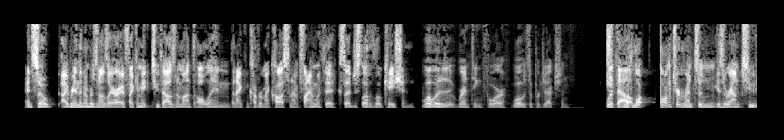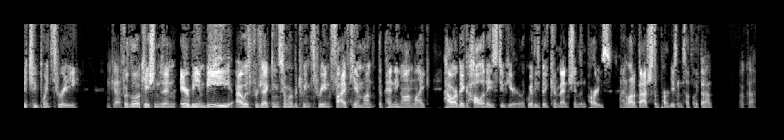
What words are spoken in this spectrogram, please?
And so I ran the numbers and I was like, all right, if I can make 2000 a month all in, then I can cover my costs and I'm fine with it because I just love the location. What was it renting for? What was the projection? Without with lo- long-term renting is around 2 to 2.3 okay. for the locations in Airbnb, I was projecting somewhere between 3 and 5k a month depending on like how our big holidays do here. Like we have these big conventions and parties and a lot of bachelor parties and stuff like that. Okay.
